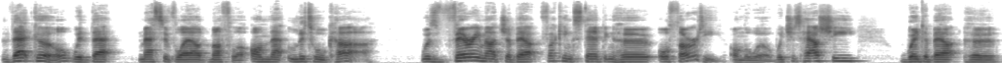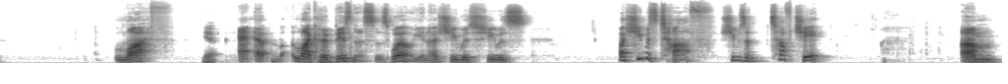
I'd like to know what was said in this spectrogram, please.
that girl with that massive loud muffler on that little car was very much about fucking stamping her authority on the world, which is how she went about her life. Yeah. A- a- like her business as well. You know, she was she was like she was tough. She was a tough chick. Um,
